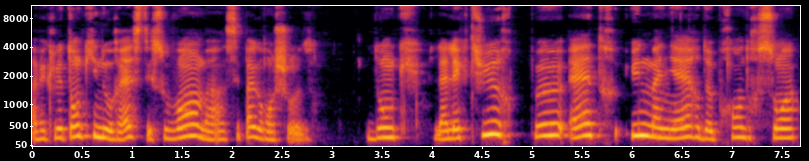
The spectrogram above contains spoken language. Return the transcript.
avec le temps qui nous reste, et souvent, ben, c'est pas grand-chose. Donc, la lecture peut être une manière de prendre soin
